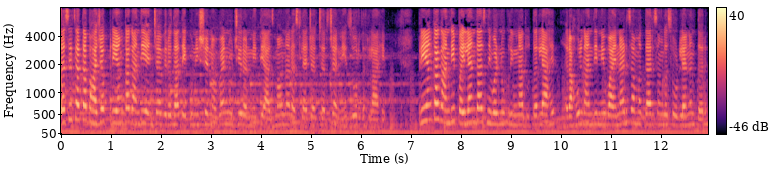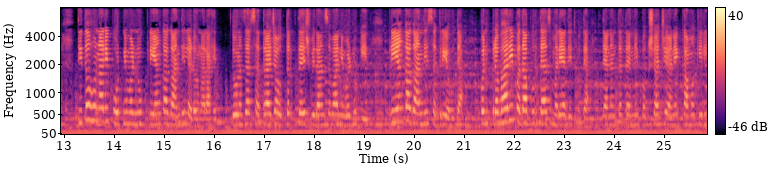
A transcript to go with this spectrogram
तसेच आता भाजप प्रियंका गांधी यांच्या विरोधात एकोणीसशे नव्याण्णवची रणनीती आजमावणार असल्याच्या चर्चांनी जोर धरला आहे. प्रियंका गांधी पहिल्यांदाच निवडणूक रिंगणात उतरल्या आहेत. राहुल गांधींनी वायनाडचा मतदारसंघ सोडल्यानंतर तिथं होणारी पोटनिवडणूक प्रियंका गांधी लढवणार आहेत. दोन हजार सतराच्या उत्तर प्रदेश विधानसभा निवडणुकीत प्रियंका गांधी सक्रिय होत्या पण प्रभारी पदापुरत्याच मर्यादित होत्या. त्यानंतर त्यांनी पक्षाची अनेक कामं केली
